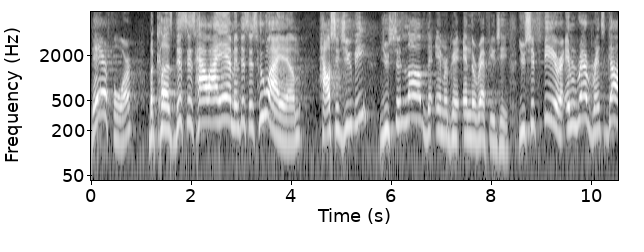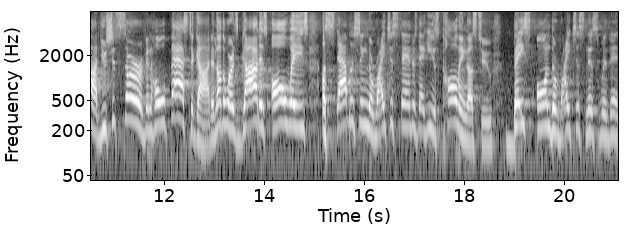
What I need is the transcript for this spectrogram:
Therefore, because this is how I am and this is who I am, how should you be? You should love the immigrant and the refugee. You should fear and reverence God. You should serve and hold fast to God. In other words, God is always establishing the righteous standards that He is calling us to based on the righteousness within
